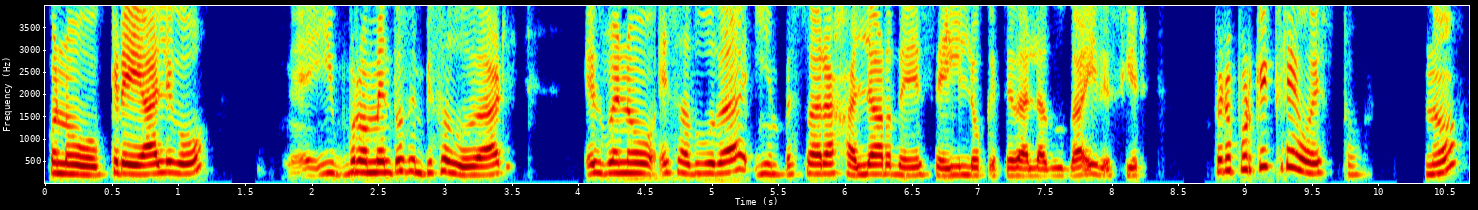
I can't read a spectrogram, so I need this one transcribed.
cuando cree algo eh, y por momentos empieza a dudar, es bueno esa duda y empezar a jalar de ese hilo que te da la duda y decir, pero ¿por qué creo esto? ¿No?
